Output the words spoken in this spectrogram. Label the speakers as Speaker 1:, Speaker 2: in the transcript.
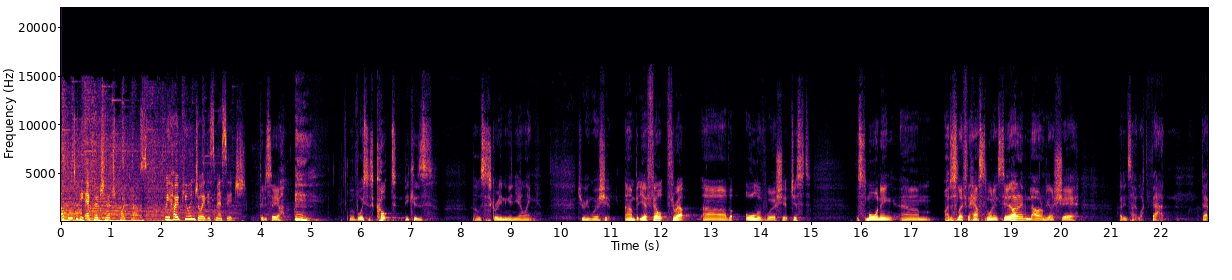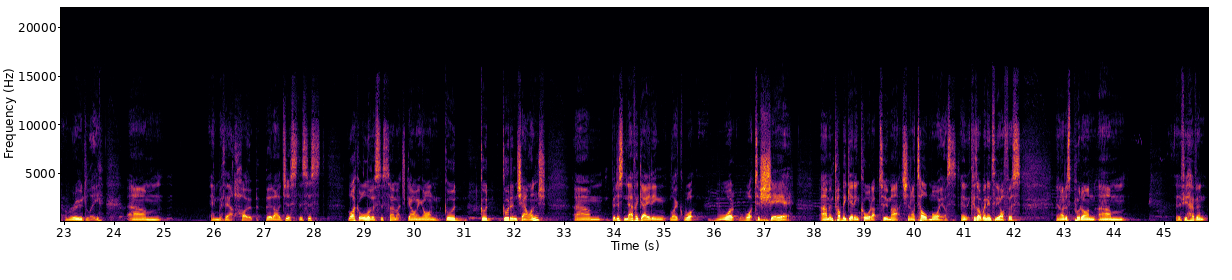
Speaker 1: Welcome to the Echo Church podcast. We hope you enjoy this message.
Speaker 2: Good to see you. My voice is cooked because I was screaming and yelling during worship. Um, but yeah, felt throughout uh, the, all of worship, just this morning, um, I just left the house this morning and said, I don't even know what I'm going to share. I didn't say it like that, that rudely um, and without hope, but I just, there's just, like all of us, there's so much going on. Good, good, good and challenge, um, but just navigating like what, what, what to share, um, and probably getting caught up too much. And I told Moy because I, I, went into the office, and I just put on. Um, if you haven't,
